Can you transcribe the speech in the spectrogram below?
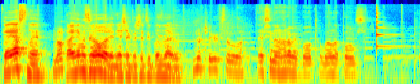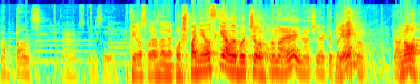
To je jasné. No. To aj nemusím hovoriť, nie? Však to všetci poznajú. No však, ako sa volá? Ja si nahráme bot, Lele Pons. A Pans. Neviem, ako sa to vyslovuje. Ty rozprávaš na mňa po španielsky, alebo čo? Ona je ináč nejaká takáto. Tak, No,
